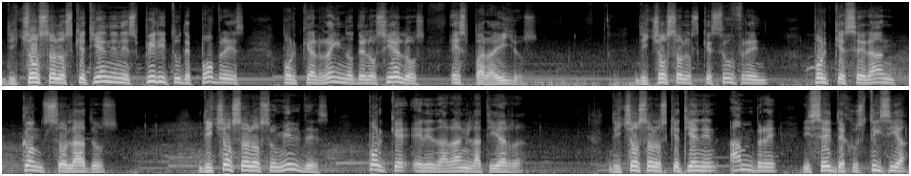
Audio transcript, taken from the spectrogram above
Dichosos los que tienen espíritu de pobres, porque el reino de los cielos es para ellos. Dichosos los que sufren, porque serán consolados. Dichosos los humildes, porque heredarán la tierra. Dichosos los que tienen hambre y sed de justicia,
